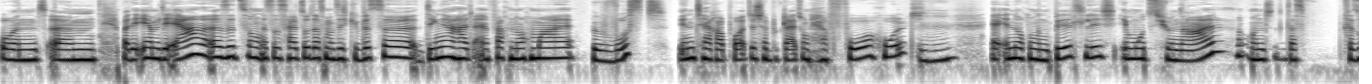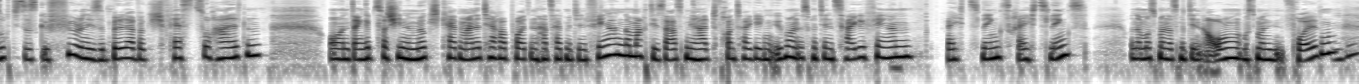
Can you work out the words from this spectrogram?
Und ähm, bei der EMDR-Sitzung ist es halt so, dass man sich gewisse Dinge halt einfach nochmal bewusst in therapeutischer Begleitung hervorholt. Mhm. Erinnerungen bildlich, emotional und das versucht dieses Gefühl und diese Bilder wirklich festzuhalten. Und dann gibt es verschiedene Möglichkeiten. Meine Therapeutin hat es halt mit den Fingern gemacht. Die saß mir halt frontal gegenüber und ist mit den Zeigefingern rechts, links, rechts, links. Und dann muss man das mit den Augen, muss man folgen. Mhm.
